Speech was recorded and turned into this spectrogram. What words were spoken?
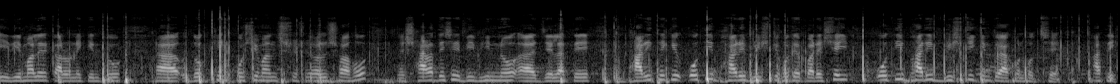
এই রিমালের কারণে কিন্তু দক্ষিণ, পশ্চিমাঞ্চল সহ সারা দেশের বিভিন্ন জেলাতে ভারী থেকে অতি ভারী বৃষ্টি হতে পারে। সেই অতি ভারী বৃষ্টি কিন্তু এখন হচ্ছে। আতিক।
